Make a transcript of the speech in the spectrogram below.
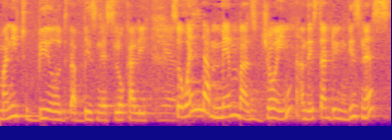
money to build the business locally. Yes. So when the members join and they start doing business,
